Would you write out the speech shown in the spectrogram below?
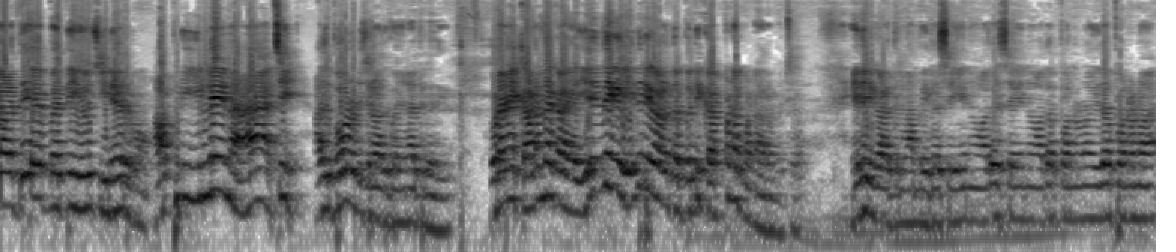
காலத்தையே பற்றி யோசிச்சுக்கிட்டே இருக்கும். அப்படி இல்லைன்னா சி அது போர் அடிச்சிடும் அது கொஞ்ச நேரத்துக்கு உடனே கடந்த கால எதிர் எதிர்காலத்தை பற்றி கற்பனை பண்ண ஆரம்பித்தோம் எதிர்காலத்தில் நம்ம இதை செய்யணும் அதை செய்யணும் அதை பண்ணணும் இதை பண்ணணும்.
